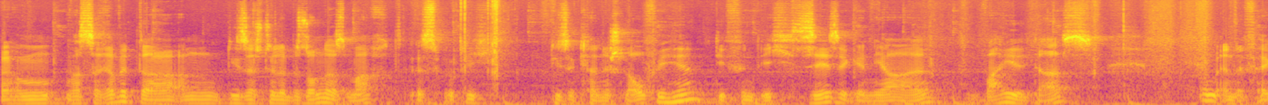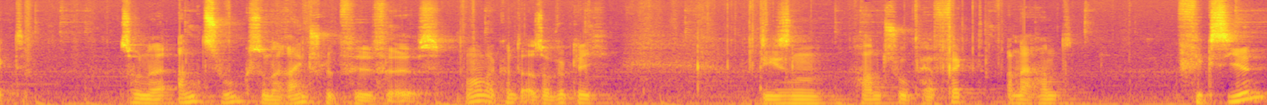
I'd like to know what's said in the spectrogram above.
Ähm, was Revit da an dieser Stelle besonders macht, ist wirklich diese kleine Schlaufe hier. Die finde ich sehr, sehr genial, weil das im Endeffekt so eine Anzug, so eine Reinschlüpfhilfe ist. Ja, da könnt ihr also wirklich diesen Handschuh perfekt an der Hand fixieren.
